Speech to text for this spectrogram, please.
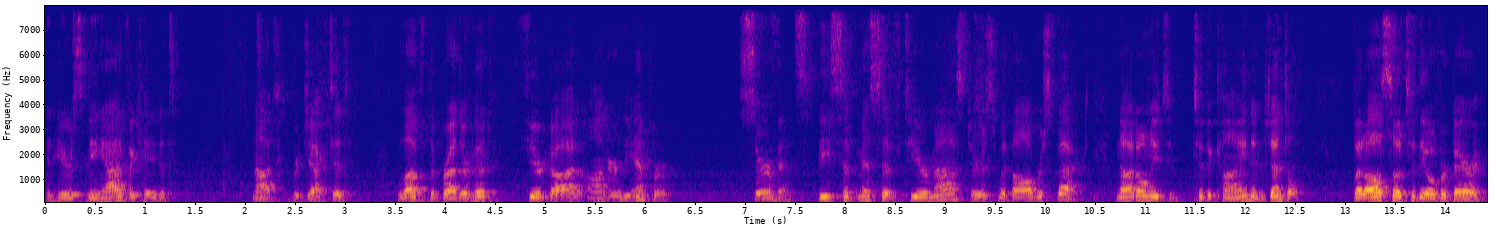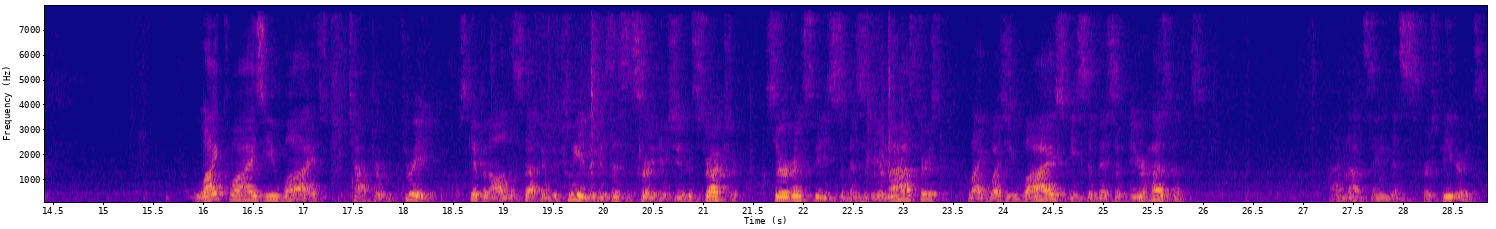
And here's being advocated, not rejected. Love the brotherhood, fear God, honor the emperor. Servants, be submissive to your masters with all respect, not only to, to the kind and gentle, but also to the overbearing. Likewise, you wives, chapter 3. skipping all the stuff in between because this is sort of gives you the structure. Servants, be submissive to your masters. Likewise, you wives, be submissive to your husbands. I'm not saying this, First Peter is.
